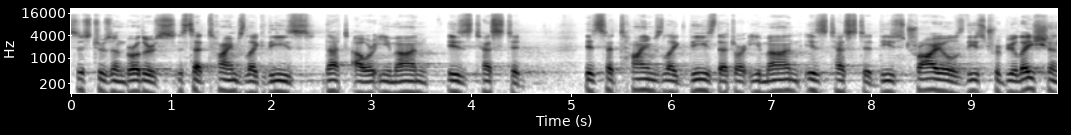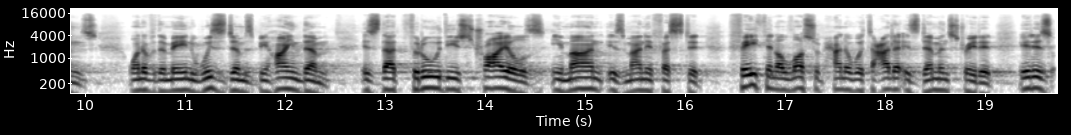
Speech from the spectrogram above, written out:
Sisters and brothers, it's at times like these that our iman is tested. It's at times like these that our iman is tested. These trials, these tribulations, one of the main wisdoms behind them is that through these trials, Iman is manifested. Faith in Allah subhanahu wa ta'ala is demonstrated. It is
